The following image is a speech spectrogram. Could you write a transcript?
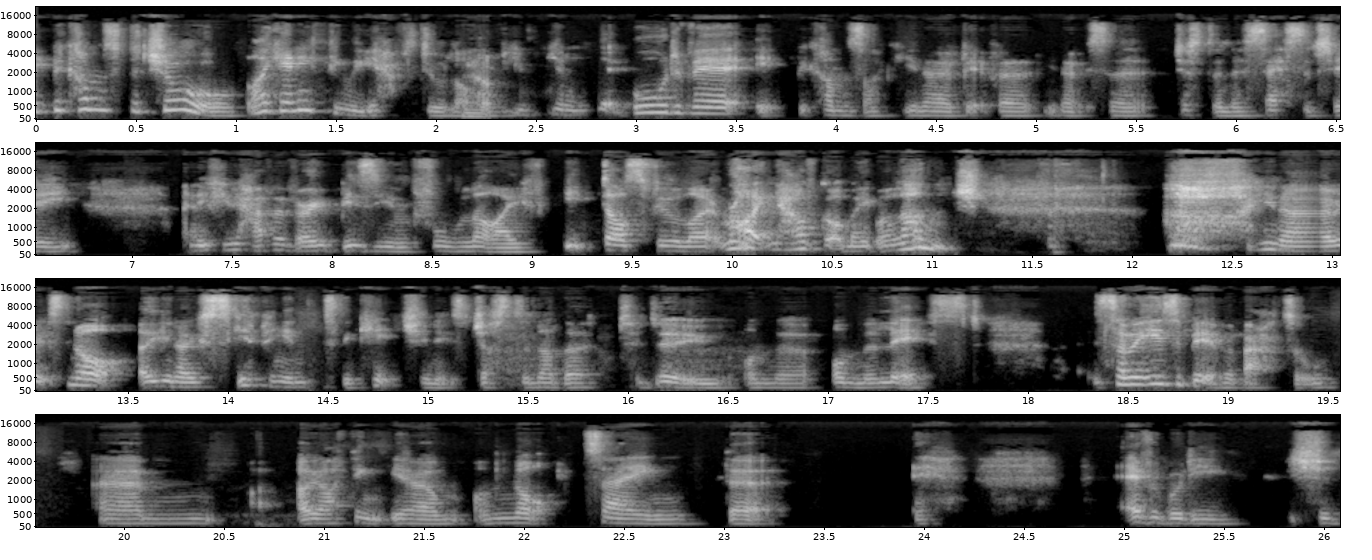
it becomes the chore, like anything that you have to do a lot Yeah. of. You, you know, get bored of it. It becomes like you know a bit of a you know it's a just a necessity. And if you have a very busy and full life, it does feel like right now I've got to make my lunch. you know, it's not you know skipping into the kitchen. It's just another to do on the on the list. So it is a bit of a battle. Um, I, I think you know I'm, not saying that everybody should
